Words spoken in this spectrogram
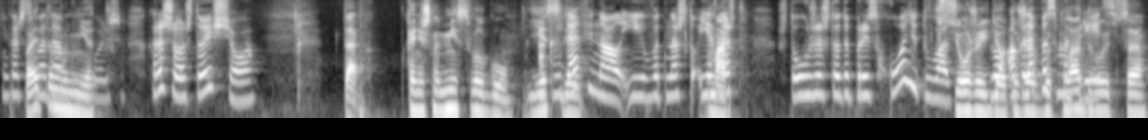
Мне кажется, Поэтому вода будет нет. больше. Хорошо, что еще? Так, конечно, мисс Вилгу. А Если когда финал? И вот на что? Я знаю, март, что, что уже что-то происходит у вас. все же Ну, идет, а уже когда посмотреть? выкладываются м,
